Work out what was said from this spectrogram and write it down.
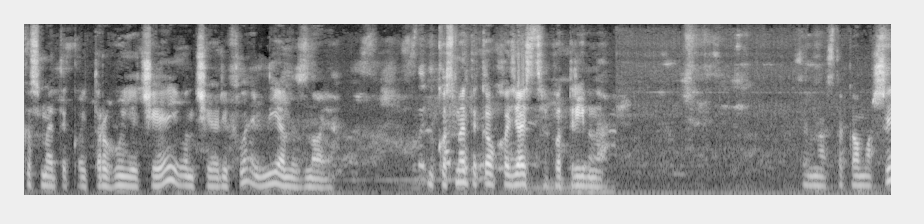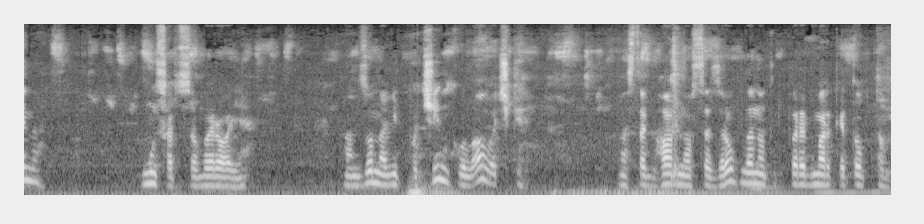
косметикою торгує чи Avon, чи Oriflame, я не знаю. Ну, косметика в хазяйстві потрібна. Це в нас така машина. Мусор збирає. Зона відпочинку, лавочки. У нас так гарно все зроблено тут перед маркетоптом.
